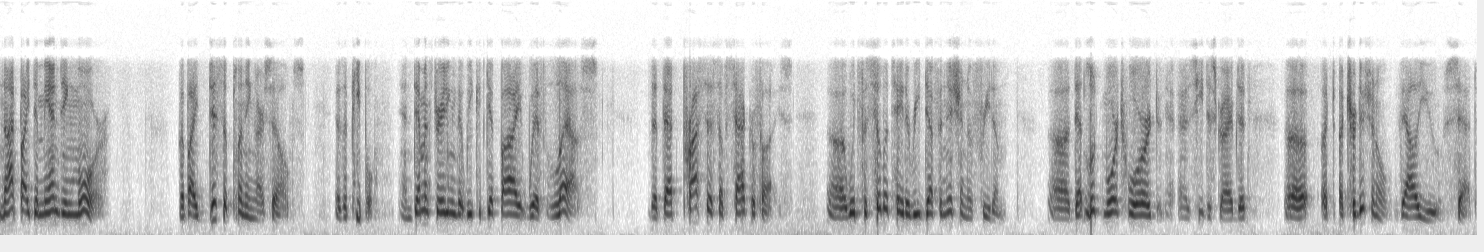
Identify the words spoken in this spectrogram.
not by demanding more, but by disciplining ourselves as a people and demonstrating that we could get by with less, that that process of sacrifice uh, would facilitate a redefinition of freedom uh, that looked more toward, as he described it, uh, a, a, traditional value set.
